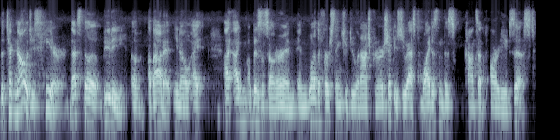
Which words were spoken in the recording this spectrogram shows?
the technology's here. That's the beauty of about it. You know, I, I I'm a business owner, and and one of the first things you do in entrepreneurship is you ask, why doesn't this concept already exist?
